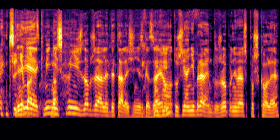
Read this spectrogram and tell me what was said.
czy nie, nie, nie, bardzo? kminisz, kminisz dobrze, ale detale się nie zgadzają. Mhm. Otóż ja nie brałem dużo, ponieważ po szkole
